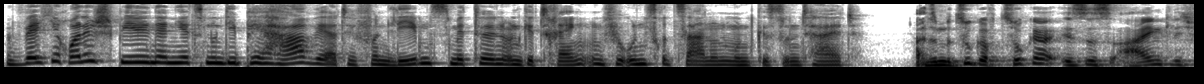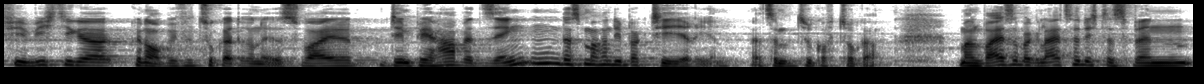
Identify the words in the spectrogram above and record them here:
Welche Rolle spielen denn jetzt nun die pH-Werte von Lebensmitteln und Getränken für unsere Zahn- und Mundgesundheit? Also in Bezug auf Zucker ist es eigentlich viel wichtiger, genau, wie viel Zucker drin ist, weil den pH-Wert senken, das machen die Bakterien, als in Bezug auf Zucker. Man weiß aber gleichzeitig, dass wenn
